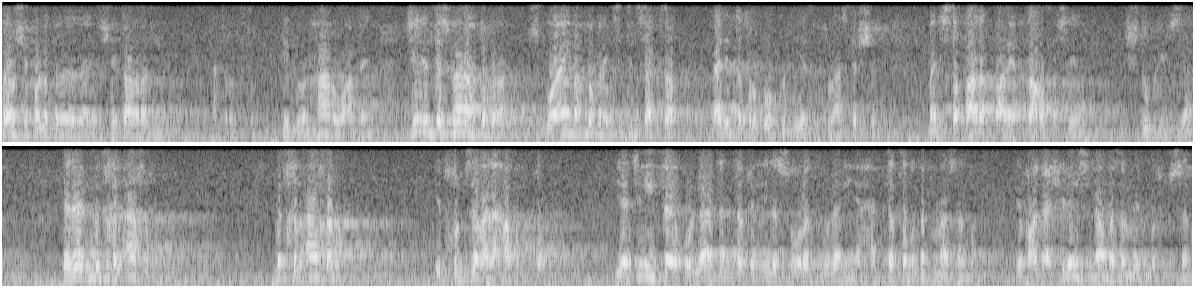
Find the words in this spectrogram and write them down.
فوش يقول لك الشيطان الرجيم؟ اترك دير له نهار وعطين تجي أنت سمانه واحدة أخرى أسبوعين واحدة أخرى تنسى أكثر؟ بعدين تتركه كليا خلاص تفشل من استطال الطريق ضعف سيره يشتب لي بزاف كذلك مدخل آخر. مدخل آخر يدخل بزاف على حافظ القرآن. يأتيهم فيقول لا تنتقل إلى السورة الفلانية حتى تضبط ما سبق. يقعد عشرين سنة وما زال ما يضبطش السابق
